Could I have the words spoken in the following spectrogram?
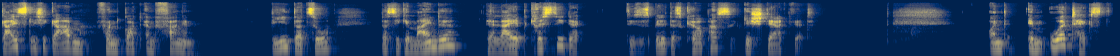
geistliche Gaben von Gott empfangen, dient dazu, dass die Gemeinde, der Leib Christi, der, dieses Bild des Körpers, gestärkt wird. Und im Urtext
